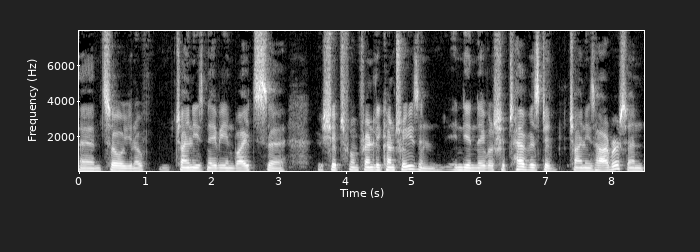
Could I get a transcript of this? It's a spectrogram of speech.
um, so you know Chinese Navy invites uh, ships from friendly countries, and Indian naval ships have visited Chinese harbors, and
